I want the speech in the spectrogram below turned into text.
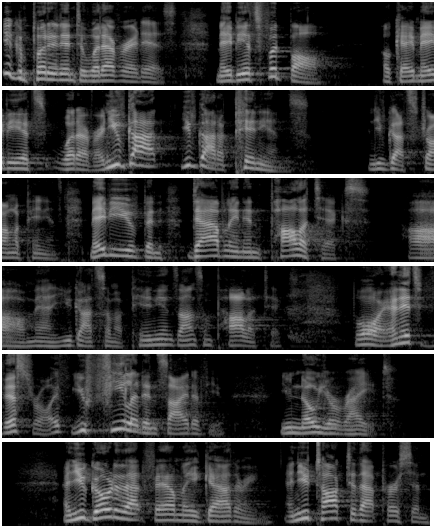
You can put it into whatever it is. Maybe it's football, okay? Maybe it's whatever. And you've got, you've got opinions, and you've got strong opinions. Maybe you've been dabbling in politics. Oh, man, you got some opinions on some politics. Boy, and it's visceral. If you feel it inside of you, you know you're right. And you go to that family gathering and you talk to that person,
